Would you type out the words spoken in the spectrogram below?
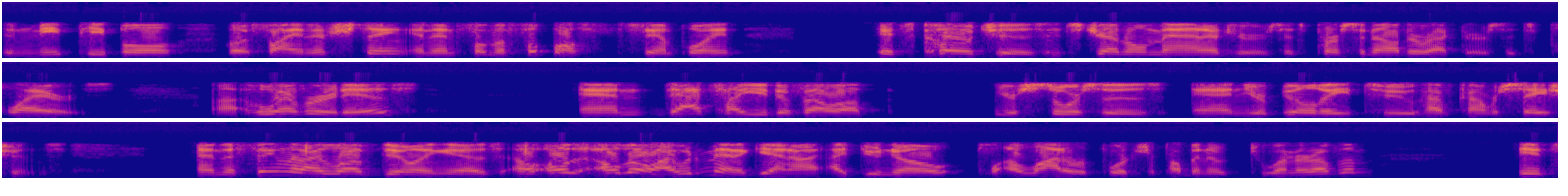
and meet people who I find interesting. And then from a football standpoint, it's coaches, it's general managers, it's personnel directors, it's players, uh, whoever it is, and that's how you develop your sources and your ability to have conversations. And the thing that I love doing is, although I would admit, again, I, I do know a lot of reporters. I probably know 200 of them. it's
